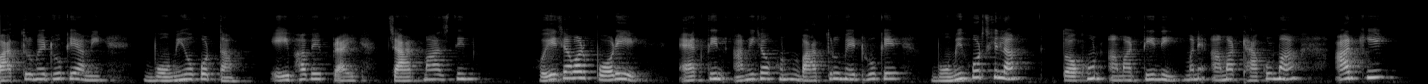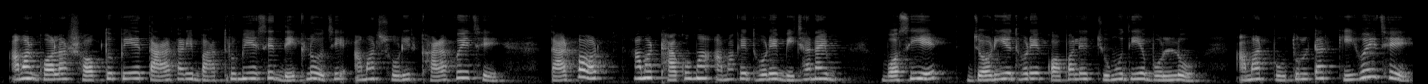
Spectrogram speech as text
বাথরুমে ঢুকে আমি বমিও করতাম। এইভাবে প্রায় চার পাঁচ দিন হয়ে যাওয়ার পরে একদিন আমি যখন বাথরুমে ঢুকে বমি করছিলাম, তখন আমার দিদি মানে আমার ঠাকুরমা আর কি আমার গলার শব্দ পেয়ে তাড়াতাড়ি বাথরুমে এসে দেখল যে আমার শরীর খারাপ হয়েছে। তারপর আমার ঠাকুমা আমাকে ধরে বিছানায় বসিয়ে জড়িয়ে ধরে কপালে চুমু দিয়ে বলল আমার পুতুলটার কি হয়েছে?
